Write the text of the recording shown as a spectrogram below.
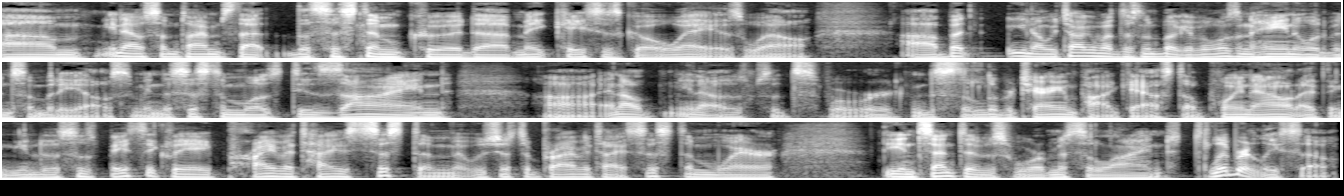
Um, you know, sometimes that the system could uh, make cases go away as well. Uh, but you know, we talk about this in the book. If it wasn't Hayne, it would have been somebody else. I mean, the system was designed, uh, and I'll you know, we're, this is a libertarian podcast, I'll point out. I think you know this was basically a privatized system. It was just a privatized system where the incentives were misaligned, deliberately so,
